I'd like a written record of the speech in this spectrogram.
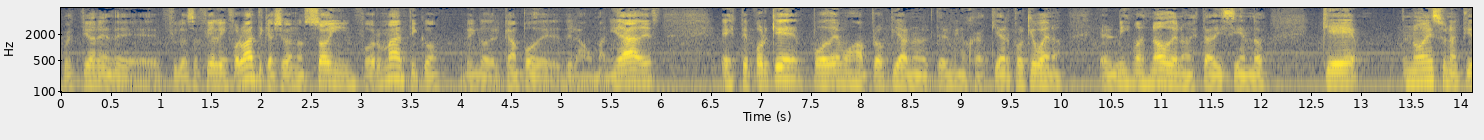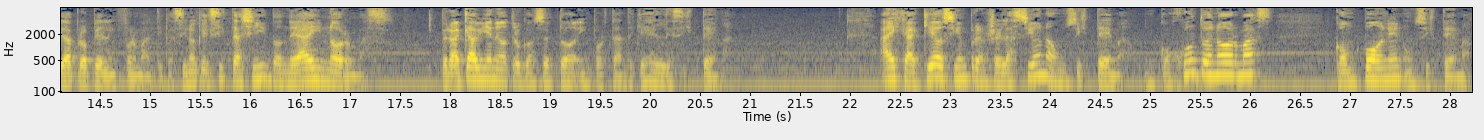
cuestiones de filosofía de la informática, yo no soy informático, vengo del campo de, de las humanidades. Este, ¿Por qué podemos apropiarnos del término hackear? Porque, bueno, el mismo Snowden nos está diciendo que no es una actividad propia de la informática, sino que existe allí donde hay normas. Pero acá viene otro concepto importante, que es el de sistema. Hay hackeo siempre en relación a un sistema. Un conjunto de normas componen un sistema.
